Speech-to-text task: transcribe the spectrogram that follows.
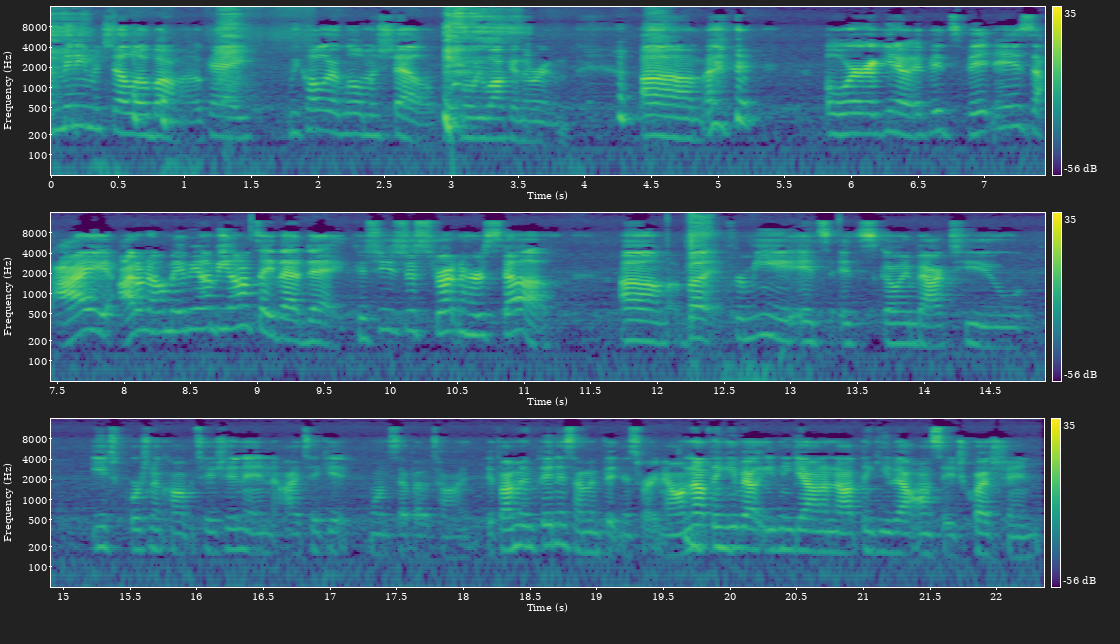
I'm mini Michelle Obama, okay? We call her little Michelle before we walk in the room. Um, or, you know, if it's fitness, I I don't know, maybe I'm Beyonce that day cuz she's just strutting her stuff. Um, but for me, it's it's going back to each portion of competition and I take it one step at a time. If I'm in fitness, I'm in fitness right now. I'm not thinking about evening gown. I'm not thinking about on stage question.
